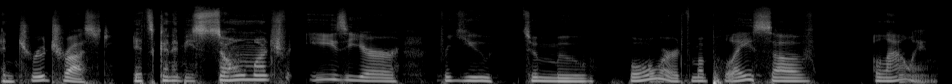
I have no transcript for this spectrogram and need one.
and true trust, it's going to be so much easier for you to move forward from a place of allowing.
